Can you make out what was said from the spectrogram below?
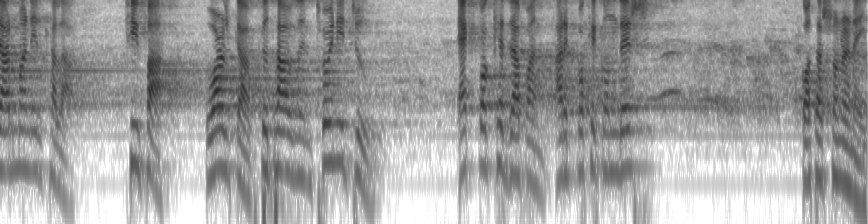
জার্মানির খেলা, FIFA world cup, two thousand twenty two. এক পক্ষে জাপান, আরেক পক্ষে কোন দেশ? কথা শোনে নাই।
